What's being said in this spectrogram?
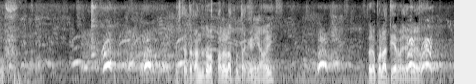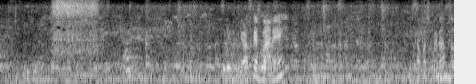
Uf. Está tocando todos los palos la puta Kenia hoy. Pero por la tierra, yo creo. ¿Qué haces, Van, eh? Estaba esperando?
